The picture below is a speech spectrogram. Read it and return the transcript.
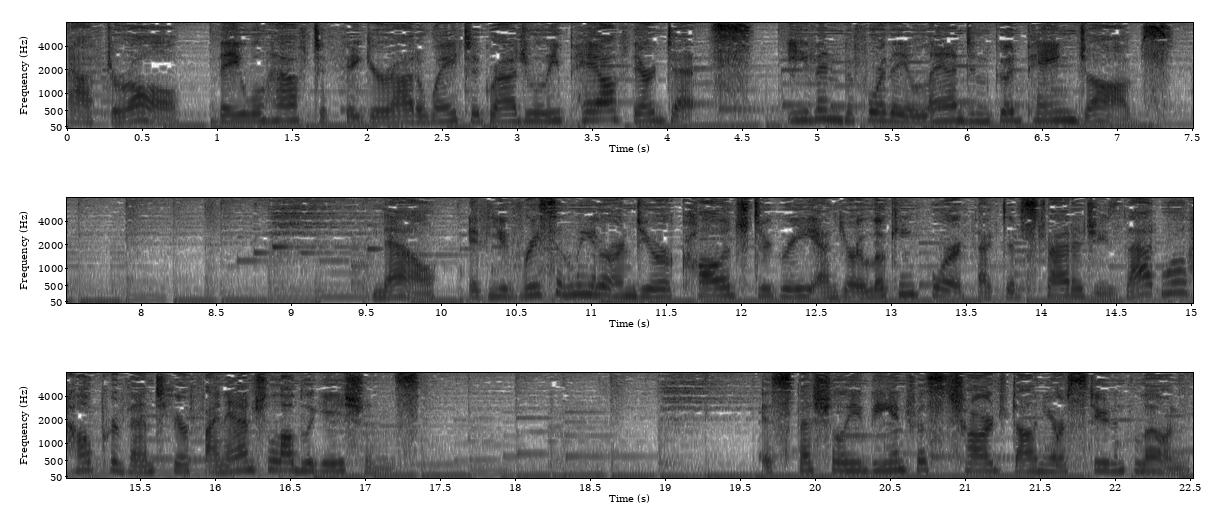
After all, they will have to figure out a way to gradually pay off their debts, even before they land in good paying jobs. Now, if you've recently earned your college degree and you're looking for effective strategies that will help prevent your financial obligations, especially the interest charged on your student loan,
